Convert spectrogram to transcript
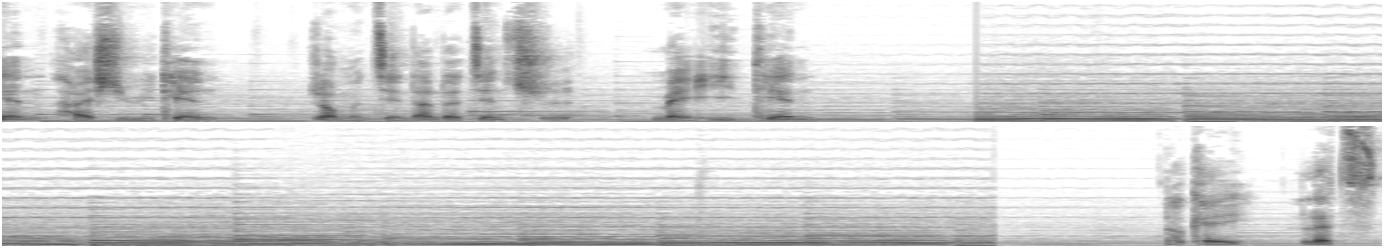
天还是雨天，让我们简单的坚持每一天。OK，let's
